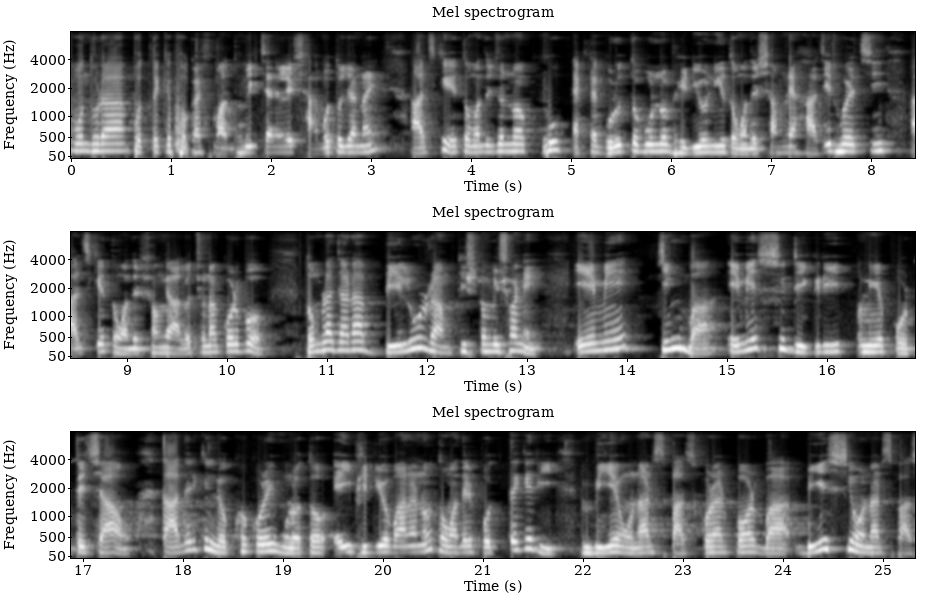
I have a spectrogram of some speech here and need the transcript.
বন্ধুরা, প্রত্যেককে ফোকাস মাধ্যমিক চ্যানেলে স্বাগত জানাই। আজকে তোমাদের জন্য খুব একটা গুরুত্বপূর্ণ ভিডিও নিয়ে তোমাদের সামনে হাজির হয়েছি। আজকে তোমাদের সঙ্গে আলোচনা করব। তোমরা যারা বেলুর রামকৃষ্ণ মিশনে এম এ কিংবা এমএসসি ডিগ্রি নিয়ে পড়তে চাও, তাদেরকে লক্ষ্য করেই মূলত এই ভিডিও বানানো। তোমাদের প্রত্যেকেরই বিএ অনার্স পাস করার পর বা বিএসসি অনার্স পাস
